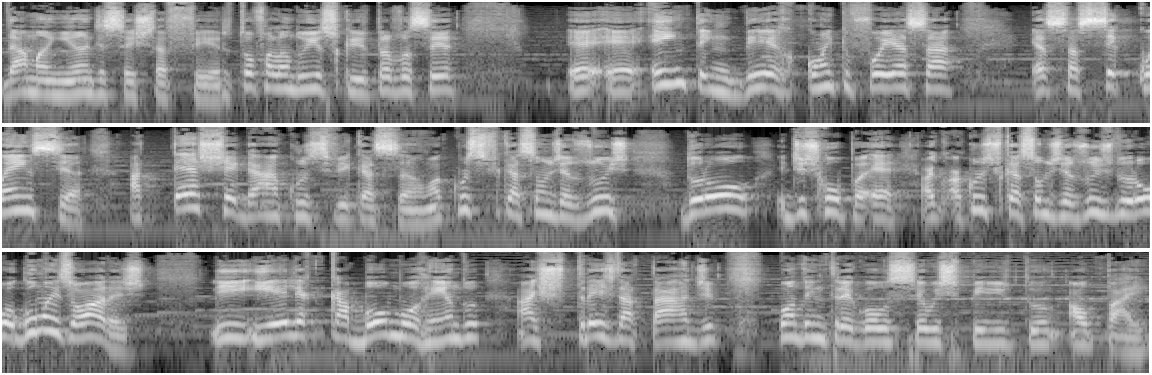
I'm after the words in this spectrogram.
da manhã de sexta-feira. Estou falando isso, querido, para você é, é, entender como é que foi essa essa sequência até chegar à crucificação. A crucificação de Jesus durou, desculpa, é, a, a crucificação de Jesus durou algumas horas e, e, ele acabou morrendo às três da tarde quando entregou o seu espírito ao Pai.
